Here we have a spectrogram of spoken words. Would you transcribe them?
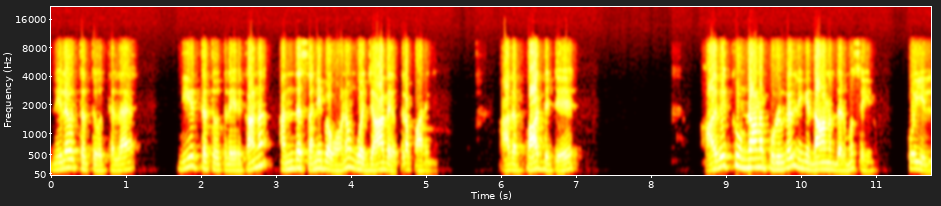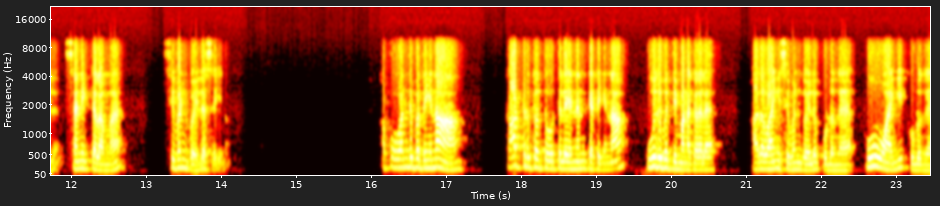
நிலவு தத்துவத்துல நீர் தத்துவத்துல இருக்கான அந்த சனி பகவானை உங்க ஜாதகத்துல பாருங்க. அதை பார்த்துட்டு அதுக்கு உண்டான பொருள்கள் நீங்க தானம் தர்மம் செய்யணும். கோயில்ல சனிக்கிழமை சிவன் கோயில செய்யணும். அப்போ வந்து பாத்தீங்கன்னா காற்று தத்துவத்துல என்னன்னு கேட்டீங்கன்னா ஊதுபத்தி மணக்கதல அதை வாங்கி சிவன் கோயில கொடுங்க பூ வாங்கி கொடுங்க.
